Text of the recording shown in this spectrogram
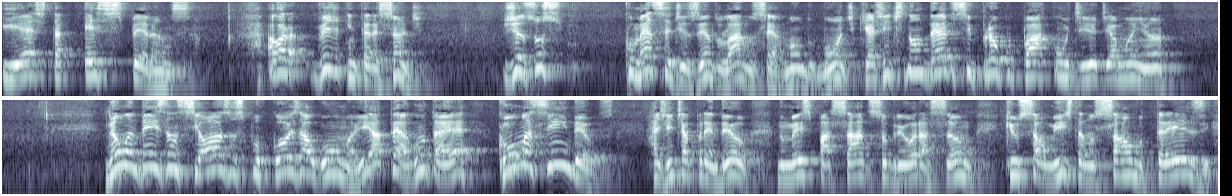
e esta esperança. Agora, veja que interessante. Jesus começa dizendo lá no Sermão do Monte que a gente não deve se preocupar com o dia de amanhã. Não andeis ansiosos por coisa alguma. E a pergunta é: como assim, Deus? A gente aprendeu no mês passado sobre oração que o salmista, no Salmo 13,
